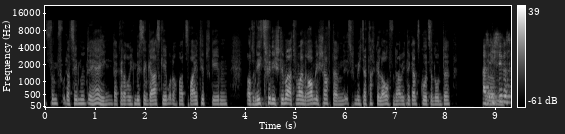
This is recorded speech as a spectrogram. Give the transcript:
fünf oder zehn Minuten herhinken, dann kann er ruhig ein bisschen Gas geben und auch mal zwei Tipps geben. Also nichts finde ich schlimmer, als wenn man einen Raum nicht schafft, dann ist für mich der Tag gelaufen. Da habe ich eine ganz kurze Lunte. Also ich sehe ähm. das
